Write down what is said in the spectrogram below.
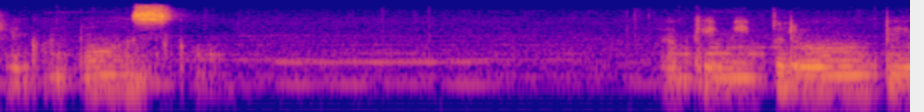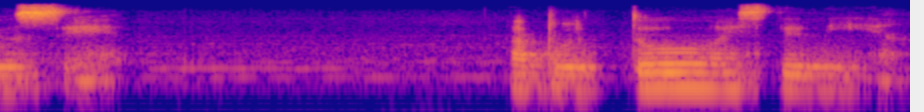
Reconozco lo que mi propio ser aportó a este día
